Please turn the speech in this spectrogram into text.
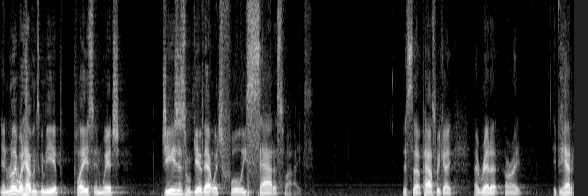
And really, what heaven's going to be a place in which Jesus will give that which fully satisfies. This uh, past week, I, I read it. All right, if you had,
